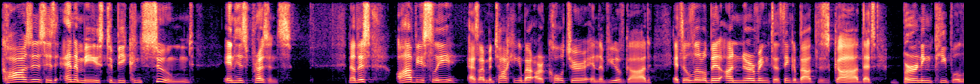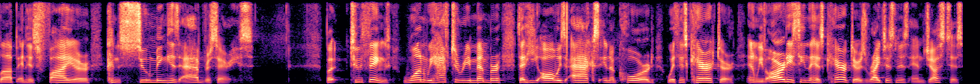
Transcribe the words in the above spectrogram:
causes his enemies to be consumed in his presence. Now, this obviously, as I've been talking about our culture and the view of God, it's a little bit unnerving to think about this God that's burning people up and his fire consuming his adversaries. But two things. One, we have to remember that he always acts in accord with his character. And we've already seen that his character is righteousness and justice.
